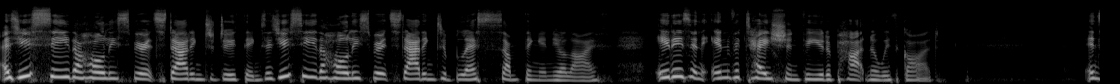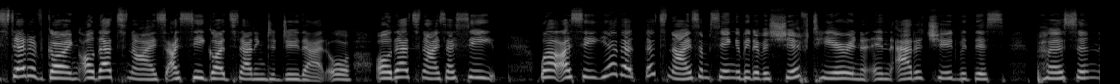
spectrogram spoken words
As you see the Holy Spirit starting to do things, as you see the Holy Spirit starting to bless something in your life, it is an invitation for you to partner with God. Instead of going, oh, that's nice, I see God starting to do that, or oh, that's nice, I see, well, I see, yeah, that, that's nice. I'm seeing a bit of a shift here in, in attitude with this person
